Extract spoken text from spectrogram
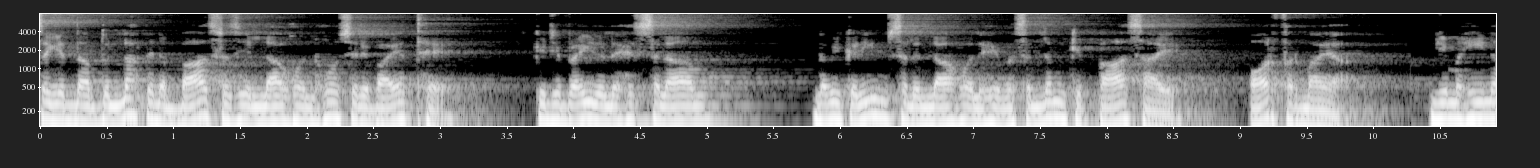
سیدنا عبداللہ بن عباس رضی اللہ عنہ سے روایت ہے کہ جبرائیل علیہ السلام نبی کریم صلی اللہ علیہ وسلم کے پاس آئے اور فرمایا، یہ مہینہ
